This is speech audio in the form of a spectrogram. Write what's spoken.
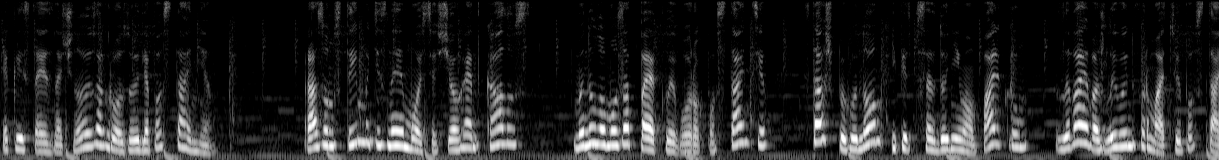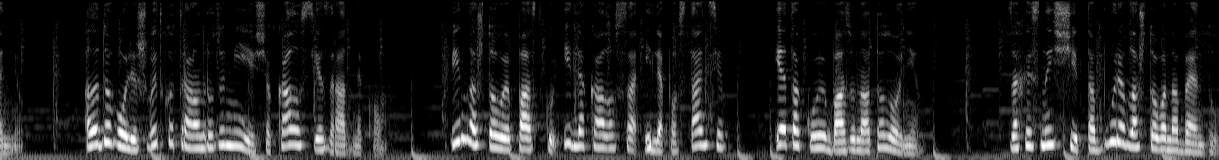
який стає значною загрозою для повстання. Разом з тим ми дізнаємося, що агент Калус, в минулому запеклий ворог повстанців, став шпигуном і під псевдонімом Фалькрум зливає важливу інформацію повстанню. Але доволі швидко Траун розуміє, що Калус є зрадником. Він влаштовує пастку і для Калуса, і для повстанців, і атакує базу на Атолоні. Захисний щит та буря, влаштована Бенду,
